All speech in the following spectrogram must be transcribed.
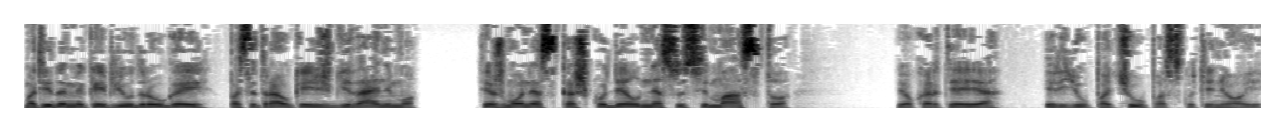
Matydami, kaip jų draugai pasitraukia iš gyvenimo, tie žmonės kažkodėl nesusimasto, jog artėja ir jų pačių paskutinioji.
